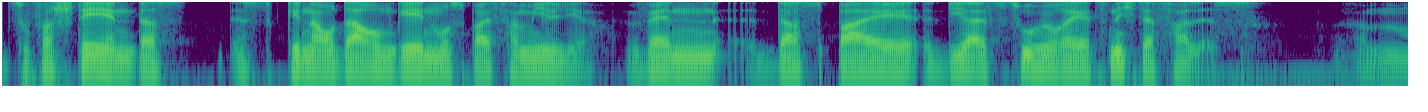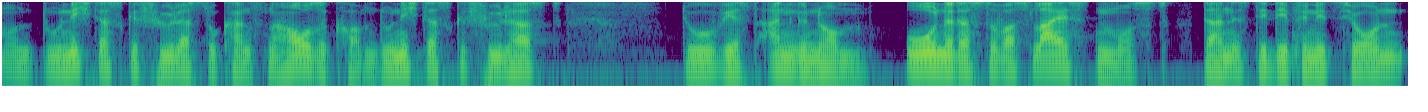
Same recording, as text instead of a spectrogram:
zu verstehen, dass es genau darum gehen muss bei Familie. Wenn das bei dir als Zuhörer jetzt nicht der Fall ist ähm, und du nicht das Gefühl hast, du kannst nach Hause kommen, du nicht das Gefühl hast, du wirst angenommen, ohne dass du was leisten musst, dann ist die Definition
